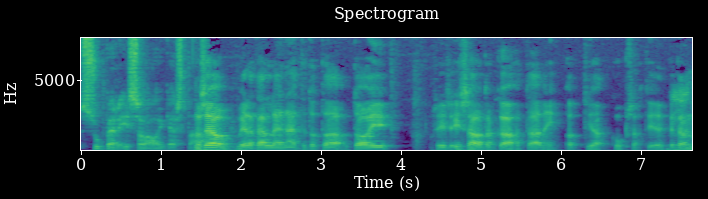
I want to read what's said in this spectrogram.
super isoa oikeastaan. No se on vielä tälleen, että tota, toi siis Isao Takahata niin otti ja kupsahti. Eli Niin tämän.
